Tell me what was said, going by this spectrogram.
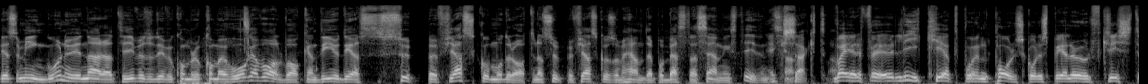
det som ingår nu i narrativet och det vi kommer att komma ihåg av valvakan, det är ju deras superfiasko, Moderaternas superfiasko som hände på bästa sändningstid. Exakt. Vad är det för likhet på en porrskådespelare Ulf Kristersson?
